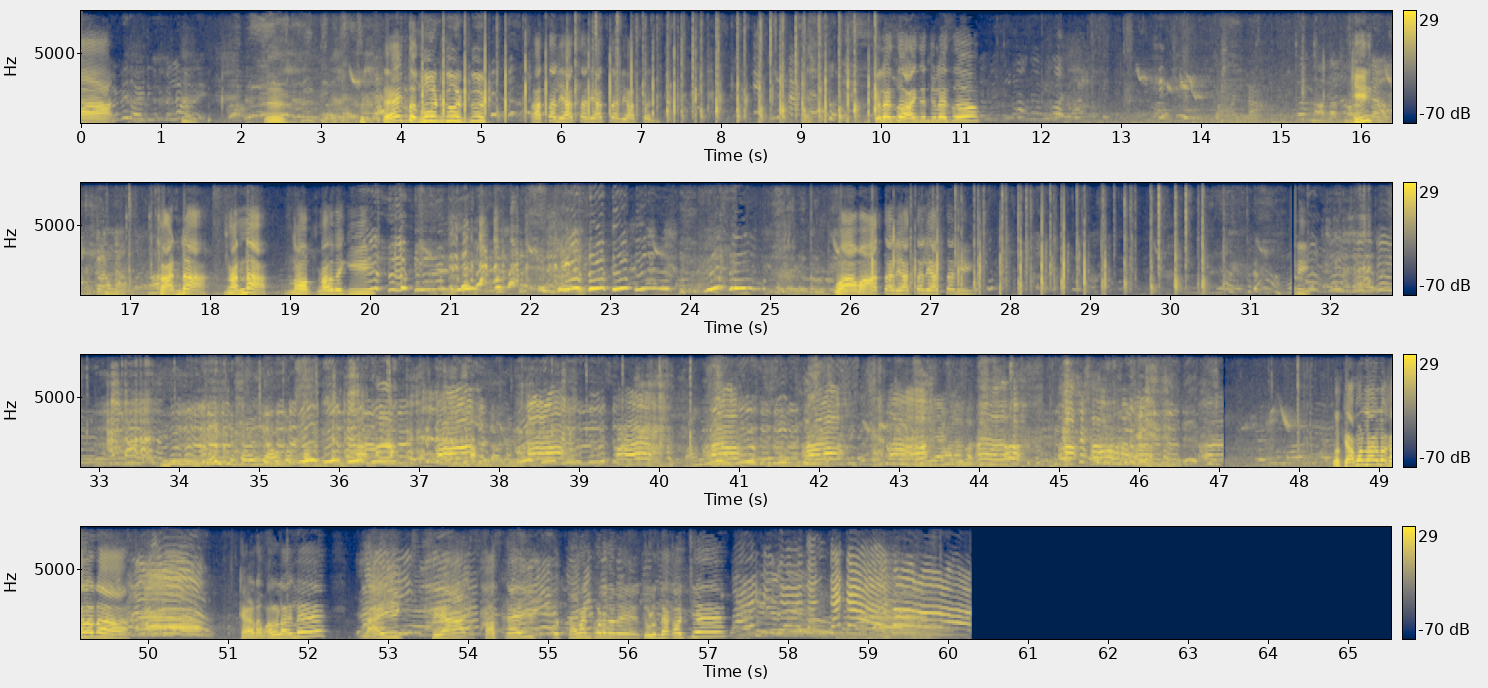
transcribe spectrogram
এই তো, গুড গুড গুড। হাততালি হাততালি হাততালি হাততালি। চলে এসো, আরেকজন চলে এসো। কি? কান্না। কান্না? Nalkadaki. వా వా అత్తాలి అత్తాలి అత్తాలి তো কেমন লাগল খেলাটা? খেলাটা ভালো লাগলে লাইক শেয়ার সাবস্ক্রাইব ও কমেন্ট করে দেবে। চলুন দেখা হচ্ছে।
